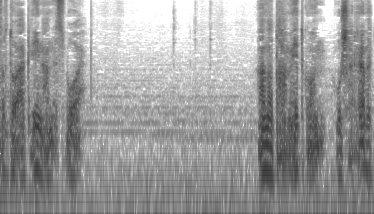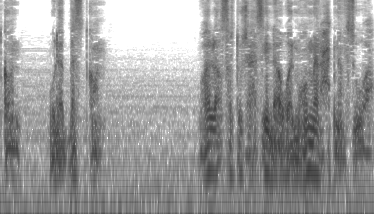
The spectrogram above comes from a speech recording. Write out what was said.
صرتوا اكلين عن أسبوع. أنا طعميتكن وشربتكن ولبستكن. وهلأ صرتوا جاهزين لأول مهمة رح تنفذوها.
